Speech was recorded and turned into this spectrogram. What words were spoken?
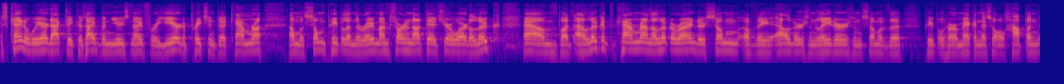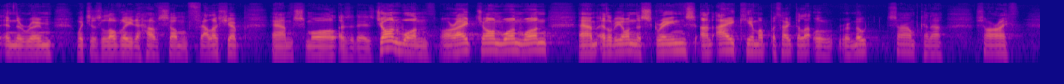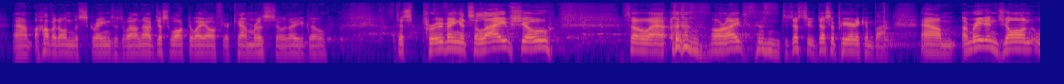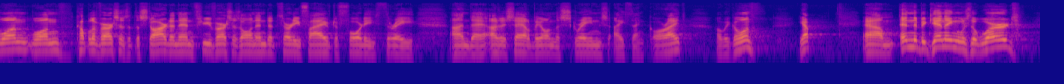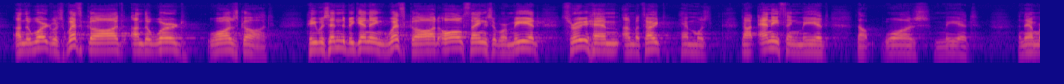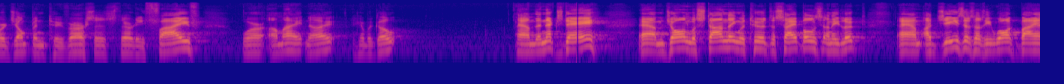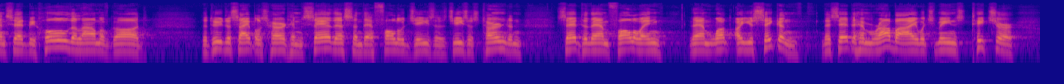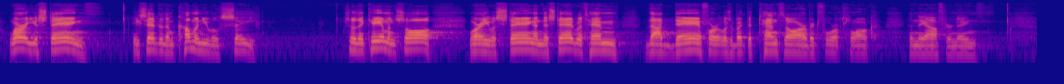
it's kind of weird, actually, because I've been used now for a year to preach into a camera, and with some people in the room, I'm sort of not dead sure where to look. Um, but I look at the camera and I look around. There's some of the elders and leaders and some of the people who are making this all happen in the room, which is lovely to have some fellowship, um, small as it is. John 1, all right? John 1 1. Um, it'll be on the screens. And I came up without the little remote, Sam. Can I? Sorry. Um, I have it on the screens as well. Now, I've just walked away off your cameras, so there you go. Just proving it's a live show. So, uh, all right, just to disappear to come back. Um, I'm reading John 1 1, a couple of verses at the start, and then a few verses on into 35 to 43. And uh, as I say, it'll be on the screens, I think. All right, are we going? Yep. Um, in the beginning was the Word and the Word was with God, and the Word was God. He was in the beginning with God. All things that were made through him, and without him was not anything made that was made. And then we're jumping to verses 35. Where am I now? Here we go. Um, the next day, um, John was standing with two disciples, and he looked um, at Jesus as he walked by and said, Behold the Lamb of God. The two disciples heard him say this and they followed Jesus. Jesus turned and said to them, following them, What are you seeking? They said to him, Rabbi, which means teacher, where are you staying? He said to them, Come and you will see. So they came and saw where he was staying, and they stayed with him that day, for it was about the tenth hour, about four o'clock in the afternoon.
